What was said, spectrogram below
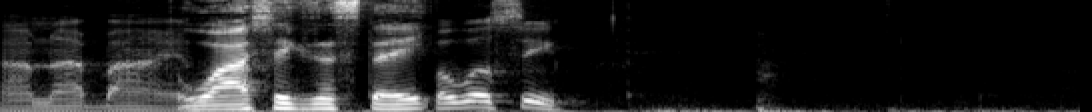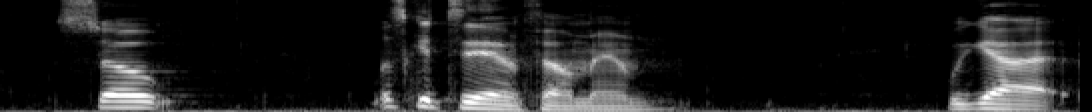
I'm not buying. Washington State. But we'll see. So, let's get to the NFL, man. We got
